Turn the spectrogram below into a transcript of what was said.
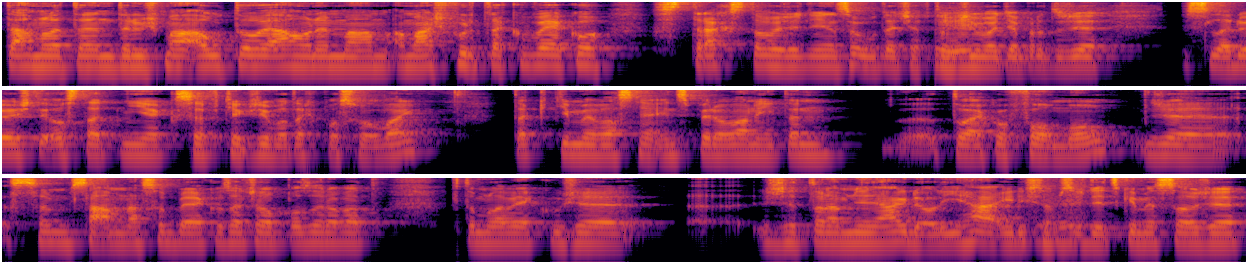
tamhle ten, ten už má auto, já ho nemám a máš furt takový jako strach z toho, že ti něco uteče v tom mm. životě, protože sleduješ ty ostatní, jak se v těch životech posouvají, tak tím je vlastně inspirovaný ten, to jako FOMO, že jsem sám na sobě jako začal pozorovat v tomhle věku, že že to na mě nějak dolíhá, i když jsem si mhm. vždycky myslel, že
